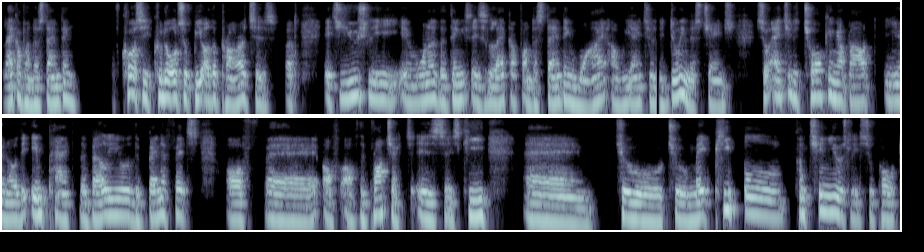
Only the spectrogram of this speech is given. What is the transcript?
lack of understanding of course, it could also be other priorities, but it's usually eh, one of the things is lack of understanding why are we actually doing this change. So actually talking about you know the impact, the value, the benefits of uh, of of the project is is key. Um, to to make people continuously support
